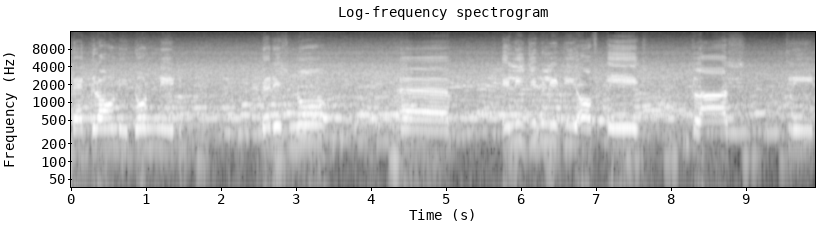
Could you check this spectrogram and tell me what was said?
Background you don't need. There is no uh, eligibility of age, class, creed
